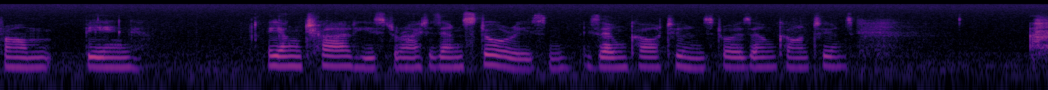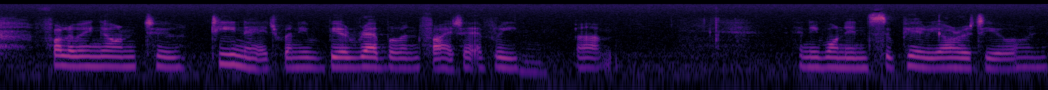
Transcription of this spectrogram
From being a young child, he used to write his own stories and his own cartoons, draw his own cartoons. Following on to teenage, when he would be a rebel and fight every um, anyone in superiority or in,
